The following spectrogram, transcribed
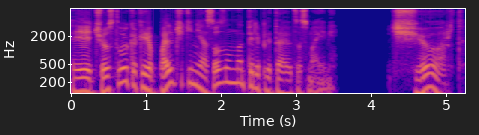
И чувствую, как ее пальчики неосознанно переплетаются с моими. Черт!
